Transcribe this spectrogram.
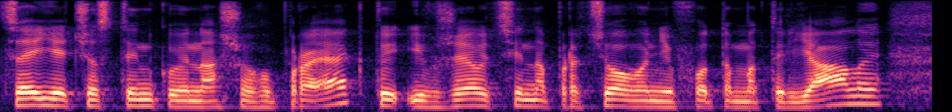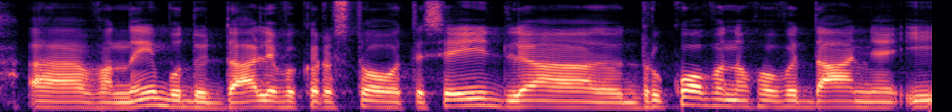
це є частинкою нашого проекту, і вже оці напрацьовані фотоматеріали е, вони будуть далі використовуватися і для друкованого видання, і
